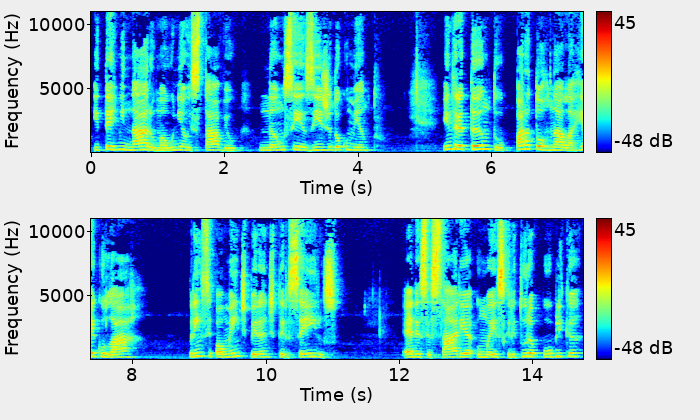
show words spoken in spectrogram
e terminar uma união estável não se exige documento. Entretanto, para torná-la regular, principalmente perante terceiros, é necessária uma escritura pública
